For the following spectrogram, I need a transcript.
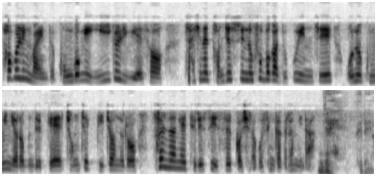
public mind 공공의 이익을 위해서 자신을 던질 수 있는 후보가 누구인지 오늘 국민 여러분들께 정책 비전으로 설명해 드릴 수 있을 것이라고 생각을 합니다. 네, 그래요.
